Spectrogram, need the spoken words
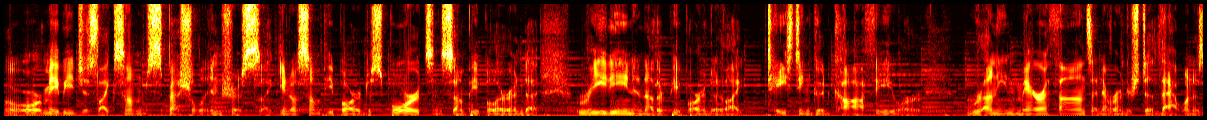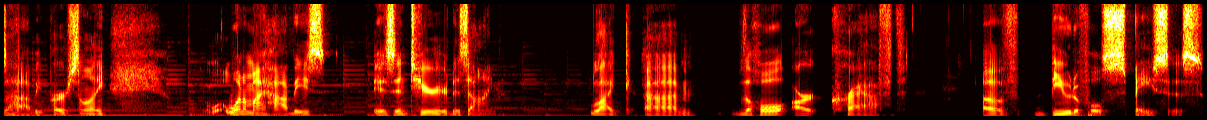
Or maybe just like some special interests. Like, you know, some people are into sports and some people are into reading and other people are into like tasting good coffee or running marathons. I never understood that one as a hobby personally. One of my hobbies is interior design, like um, the whole art craft of beautiful spaces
